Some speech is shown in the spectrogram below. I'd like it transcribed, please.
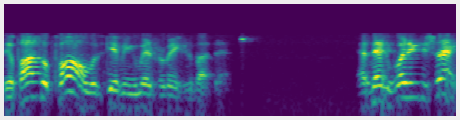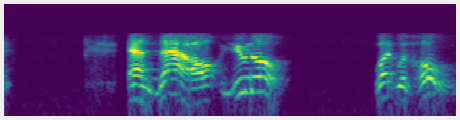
The Apostle Paul was giving you information about that. And then what did he say? And now you know what withhold,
